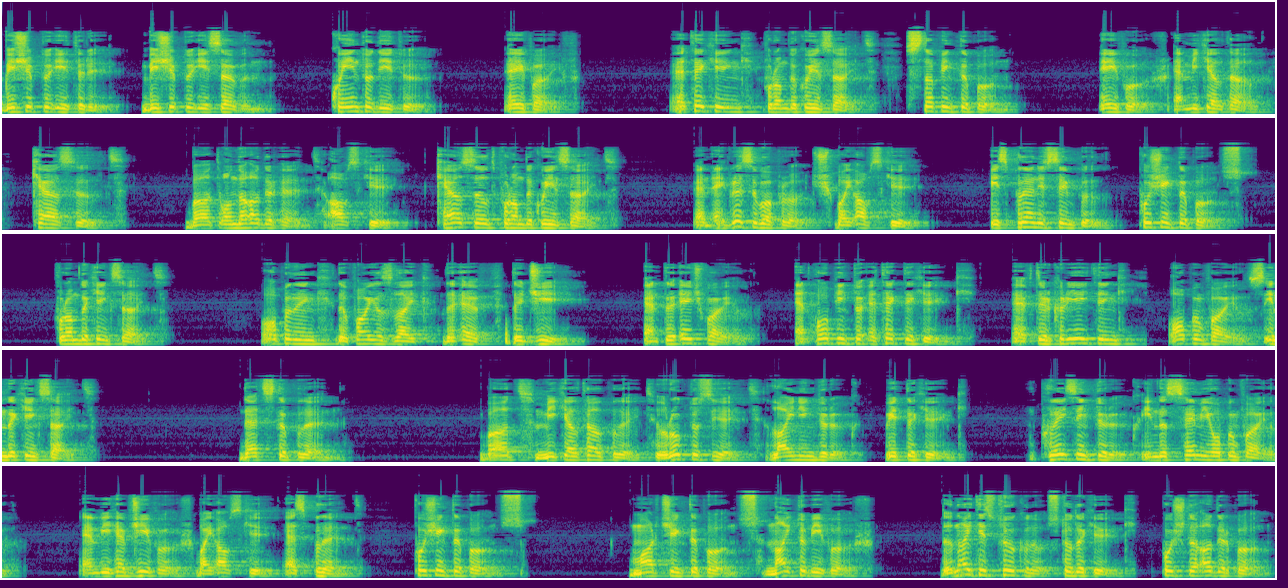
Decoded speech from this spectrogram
Bishop to e3, bishop to e7. Queen to d2, a5. Attacking from the queen side, stopping the pawn. a4 and Mikhail Tal castled. But on the other hand, Aevski castled from the queen side. An aggressive approach by Aevski. His plan is simple, pushing the pawns from the king side, opening the files like the F, the G, and the H file, and hoping to attack the king after creating open files in the king side. That's the plan. But Mikhail Tal played rook to c8, lining the rook with the king, placing the rook in the semi-open file. And we have g4 by Aevski as planned, pushing the pawns, marching the pawns, knight to b4. The knight is too close to the king, push the other pawn.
